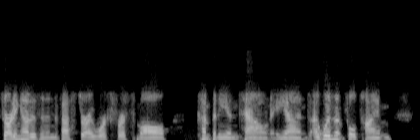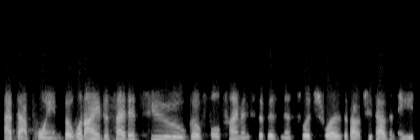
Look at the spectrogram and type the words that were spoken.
starting out as an investor, I worked for a small company in town and I wasn't full time at that point. But when I decided to go full time into the business, which was about 2008,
